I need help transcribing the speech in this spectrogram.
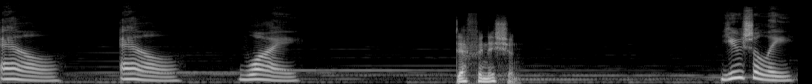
L L Y. Definition. Usually,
